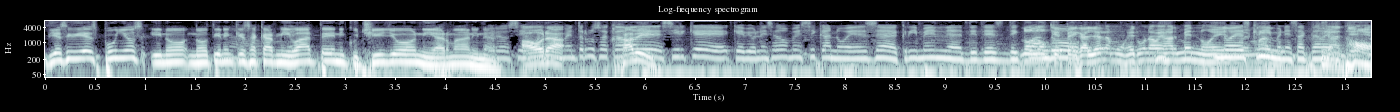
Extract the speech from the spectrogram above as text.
10 y 10 puños y no, no tienen que sacar ni bate, ni cuchillo, ni arma, ni nada. Pero si el Parlamento ruso acaba de decir que, que violencia doméstica no es eh, crimen eh, de- desde No, cuando... no, que pegarle a la mujer una vez al mes no es. No es crimen, malo. exactamente. O sea, de-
